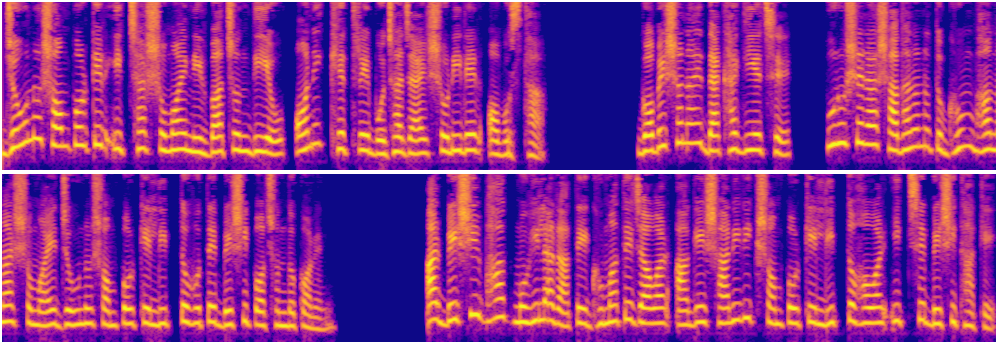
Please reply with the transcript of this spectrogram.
যৌন সম্পর্কের ইচ্ছার সময় নির্বাচন দিয়েও অনেক ক্ষেত্রে বোঝা যায় শরীরের অবস্থা। গবেষণায় দেখা গিয়েছে পুরুষেরা সাধারণত ঘুম ভাঙার সময়ে যৌন সম্পর্কে লিপ্ত হতে বেশি পছন্দ করেন। আর বেশিরভাগ মহিলা রাতে ঘুমাতে যাওয়ার আগে শারীরিক সম্পর্কে লিপ্ত হওয়ার ইচ্ছে বেশি থাকে।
